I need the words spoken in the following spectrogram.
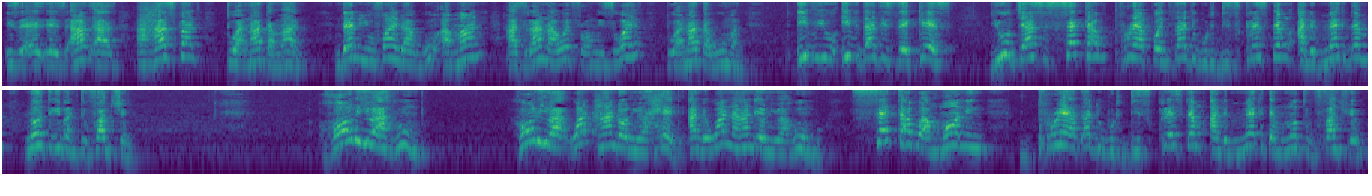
his, his, a husband to another man. Then you find a, a man has run away from his wife to another woman if you if that is the case you just set up prayer points that would disgrace them and make them not even to function hold your womb hold your one hand on your head and the one hand on your womb set up a morning prayer that would disgrace them and make them not to function.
